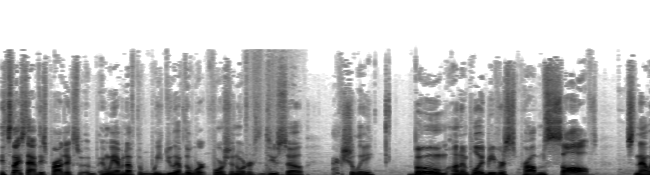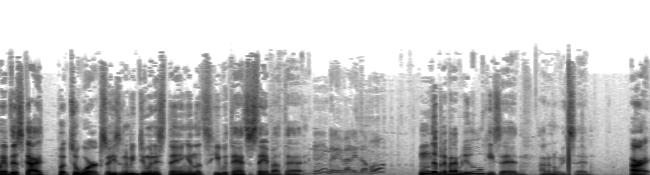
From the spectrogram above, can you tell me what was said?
it's nice to have these projects, and we have enough. we do have the workforce in order to do so. Actually, boom, unemployed beavers problem solved. So now we have this guy put to work. So he's going to be doing his thing, and let's see what they have to say about that. Hmm, he said, I don't know what he said. All right.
